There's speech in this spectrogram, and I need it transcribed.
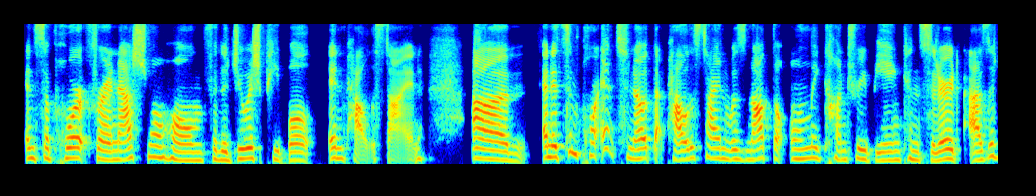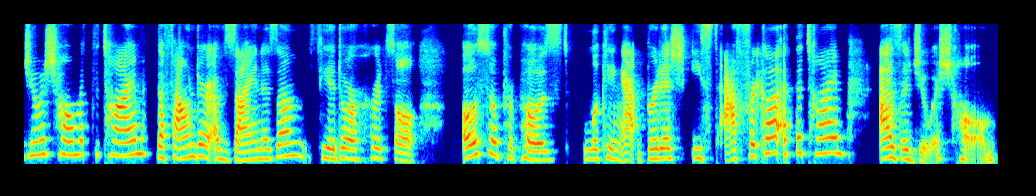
in support for a national home for the Jewish people in Palestine. Um, and it's important to note that Palestine was not the only country being considered as a Jewish home at the time. The founder of Zionism, Theodore Herzl, also proposed looking at British East Africa at the time as a Jewish home,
